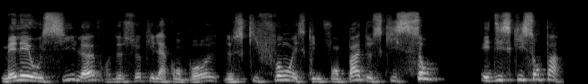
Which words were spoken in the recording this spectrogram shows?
Mais elle est aussi l'œuvre de ceux qui la composent, de ce qu'ils font et ce qu'ils ne font pas, de ce qu'ils sont et de ce qu'ils ne sont pas.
